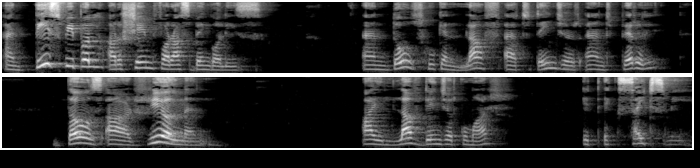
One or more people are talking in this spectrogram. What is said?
And these people are a shame for us Bengalis and those who can laugh at danger and peril, those are real men. I love danger, Kumar. It excites me.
